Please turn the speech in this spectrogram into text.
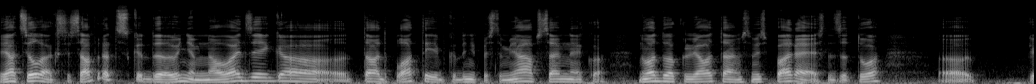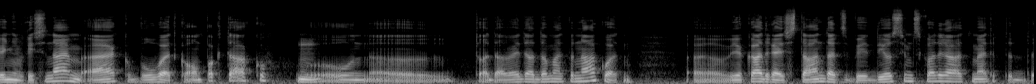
Jā, cilvēks ir sapratis, ka uh, viņam nav vajadzīga tāda platība, kad viņu pēc tam jāapsaimnieko, nodokļu jautājums un viss pārējais. Līdz ar to uh, pieņem risinājumu ēku būvēt kompaktāku mm. un uh, tādā veidā domāt par nākotni. Uh, ja kādreiz standarts bija 200 km2, tad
